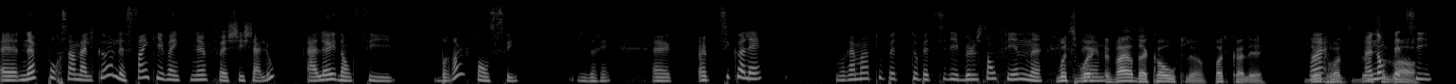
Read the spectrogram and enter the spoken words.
Euh, 9% d'alcool, 5,29 chez Chaloux. À l'œil, donc c'est brun foncé, je dirais. Euh, un petit collet. Vraiment tout petit, tout petit. Les bulles sont fines. Moi, tu vois, Euh, verre de coke, là, pas de collet. Deux, Ouais. trois petites bulles Un sur autre le bord. petit.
